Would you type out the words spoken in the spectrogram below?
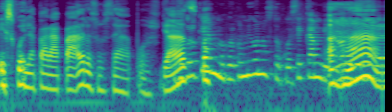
escuela para padres, o sea, pues ya... Yo creo que a lo mejor conmigo nos tocó ese cambio, ¿no? Ajá,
